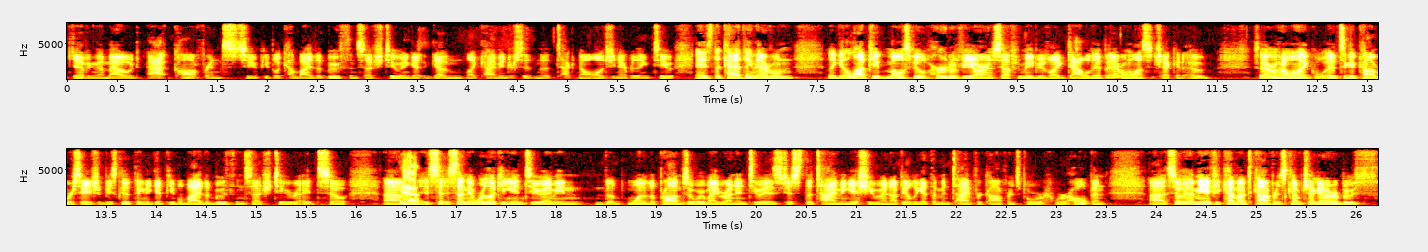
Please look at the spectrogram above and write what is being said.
giving them out at conference to people to come by the booth and such too, and get get them like kind of interested in the technology and everything too. And it's the kind of thing that everyone, like a lot of people, most people have heard of VR and stuff, and maybe have like dabbled in it, but everyone wants to check it out. So everyone like it's a good conversation. But it's a good thing to get people by the booth and such too, right? So um, yeah. it's, it's, something we're looking into. I mean, the, one of the problems that we might run into is just the timing issue and not be able to get them in time for conference, but we're, we're hoping. Uh, so I mean, if you come out to conference, come check out our booth.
